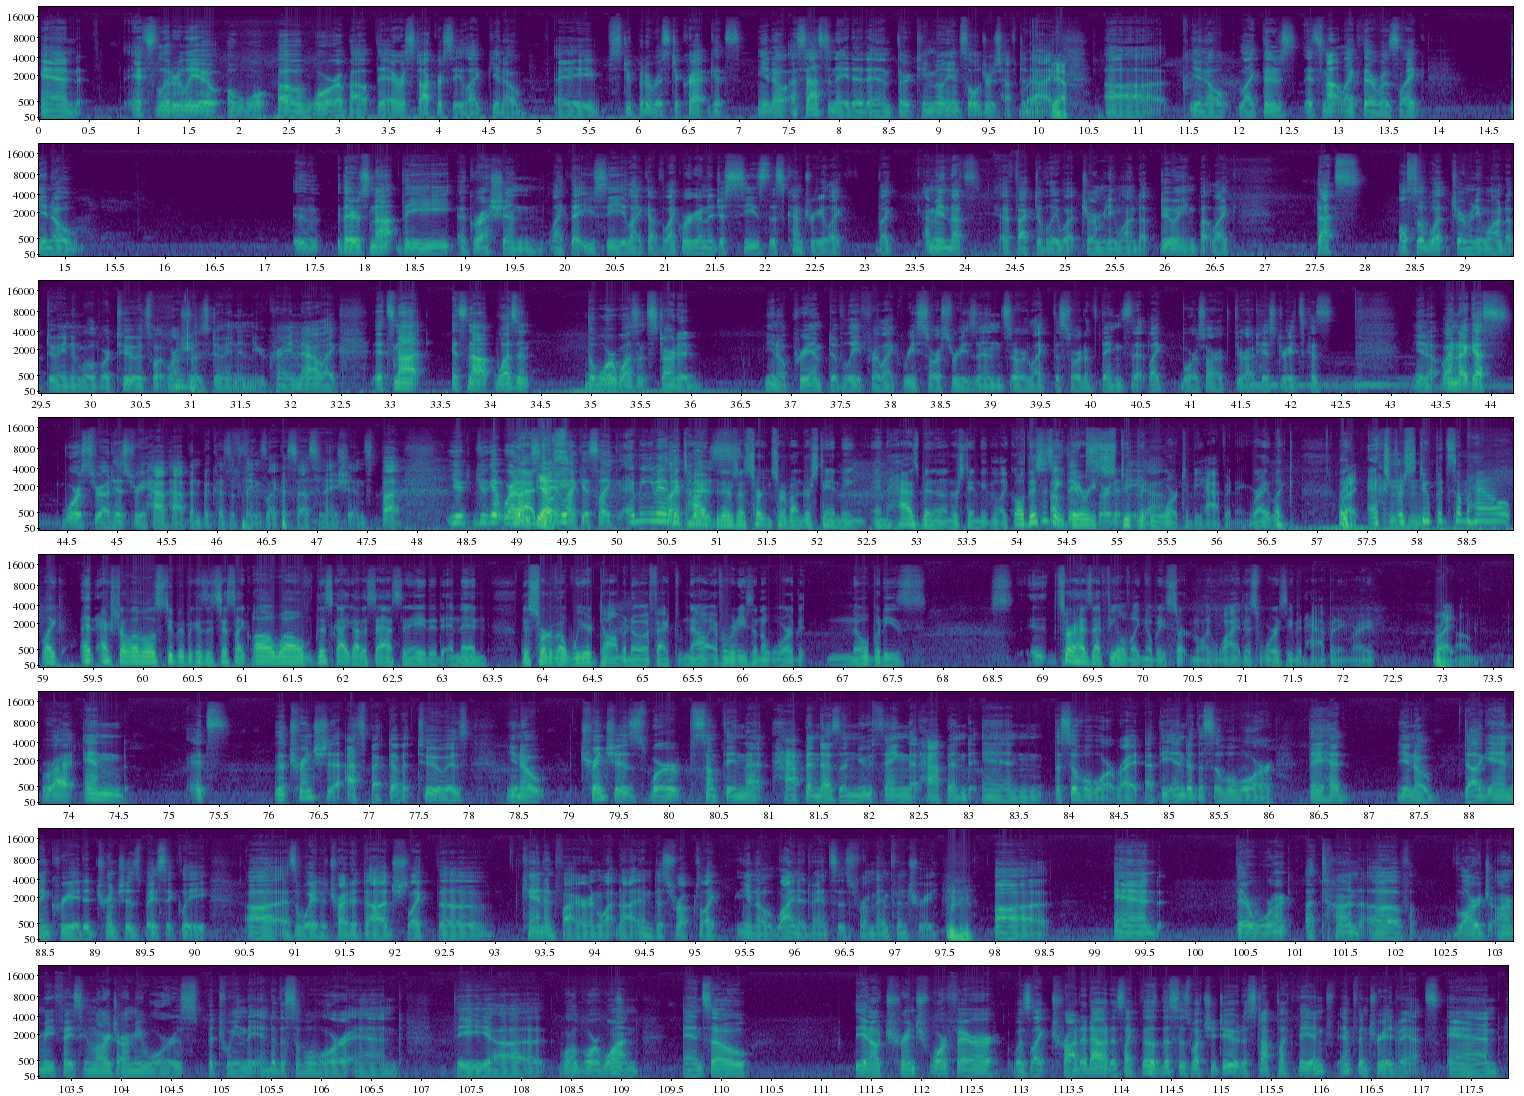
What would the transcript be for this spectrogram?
and it's literally a, a, war, a war about the aristocracy. Like you know, a stupid aristocrat gets you know assassinated, and 13 million soldiers have to die. Yeah. Uh, you know, like there's. It's not like there was like, you know, there's not the aggression like that you see like of like we're going to just seize this country like like i mean that's effectively what germany wound up doing but like that's also what germany wound up doing in world war ii it's what mm-hmm. russia's doing in ukraine now. Like it's not it's not wasn't the war wasn't started you know preemptively for like resource reasons or like the sort of things that like wars are throughout history. It's because you know, and I guess wars throughout history have happened because of things like assassinations. But you you get where Yeah, I'm no, saying. it- like it's like I mean, even like at the time, there's, a certain sort of understanding, and has been an understanding that, like, oh, this is a very absurdity, stupid yeah. war to be happening, right? Like, like Right. extra Mm-hmm. stupid somehow, like an extra level of stupid because it's just like, oh, well, this guy got assassinated, and then there's sort of a weird domino effect. Now everybody's in a war that nobody's. It sort of has that feel of like nobody's certain like why this war is even happening, right? right. Um, right, and it's the trench aspect of it too. Is you know trenches were something that happened as a new thing that happened in the Civil War. Right at the end of the Civil War, they had you know dug in and created trenches basically uh, as a way to try to dodge like the cannon fire and whatnot and disrupt like you know line advances from infantry uh, and there weren't a ton of large army facing large army wars between the end of the civil war and the uh, world war one and so you know trench warfare was like trotted out as like "Th- this is what you do to stop like the inf- infantry advance and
